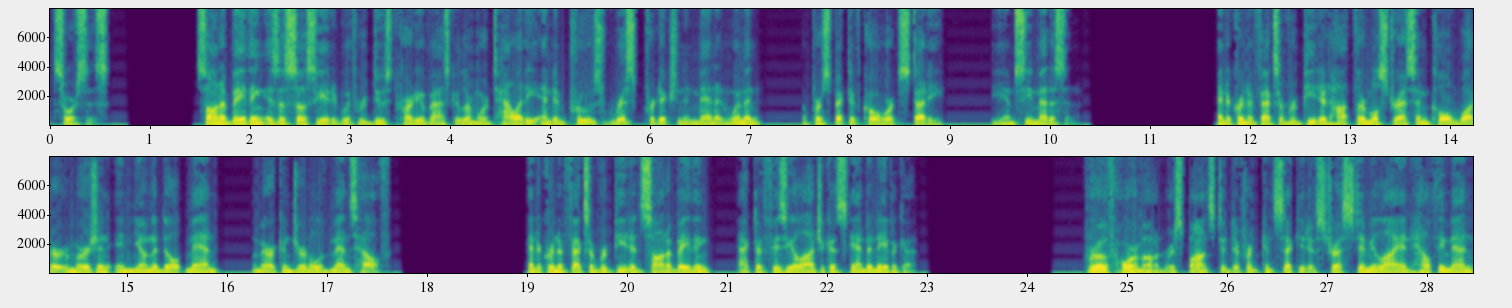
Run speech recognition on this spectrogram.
Sources Sauna bathing is associated with reduced cardiovascular mortality and improves risk prediction in men and women, a prospective cohort study, BMC Medicine. Endocrine effects of repeated hot thermal stress and cold water immersion in young adult men, American Journal of Men's Health. Endocrine effects of repeated sauna bathing, Acta Physiologica Scandinavica. Growth hormone response to different consecutive stress stimuli in healthy men.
